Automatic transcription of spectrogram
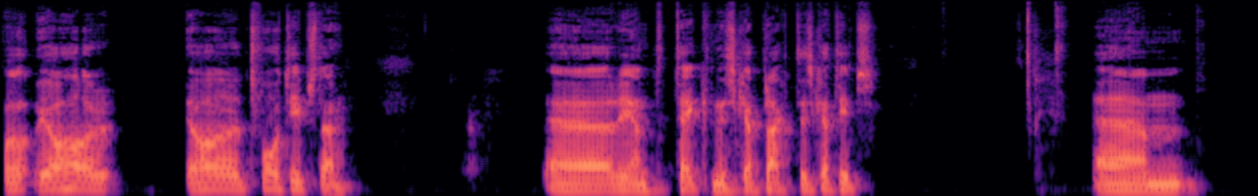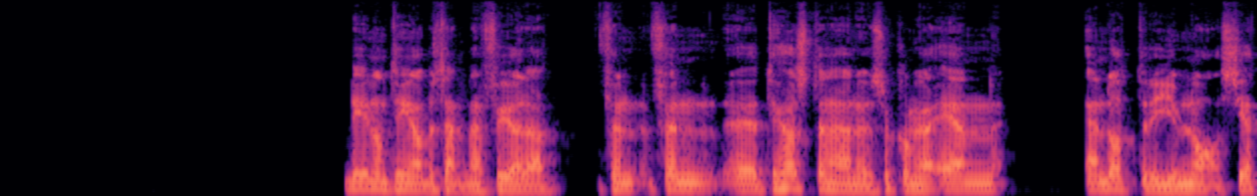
Och jag, har, jag har två tips där. Eh, rent tekniska, praktiska tips. Um, det är någonting jag har bestämt mig för att göra. För, för, eh, till hösten här nu så kommer jag en, en dotter i gymnasiet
